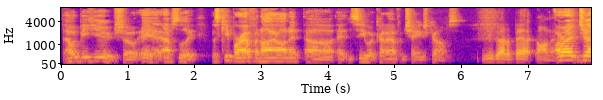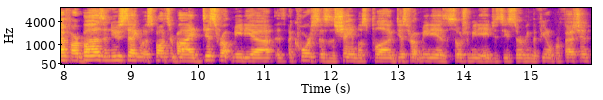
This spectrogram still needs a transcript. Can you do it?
that would be huge so yeah, absolutely let's keep our f and i on it uh, and see what kind of f and change comes you got a bet on it. All right, Jeff. Our buzz and news segment was sponsored by Disrupt Media. Of course, this is a shameless plug. Disrupt Media is a social media agency serving the funeral profession,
